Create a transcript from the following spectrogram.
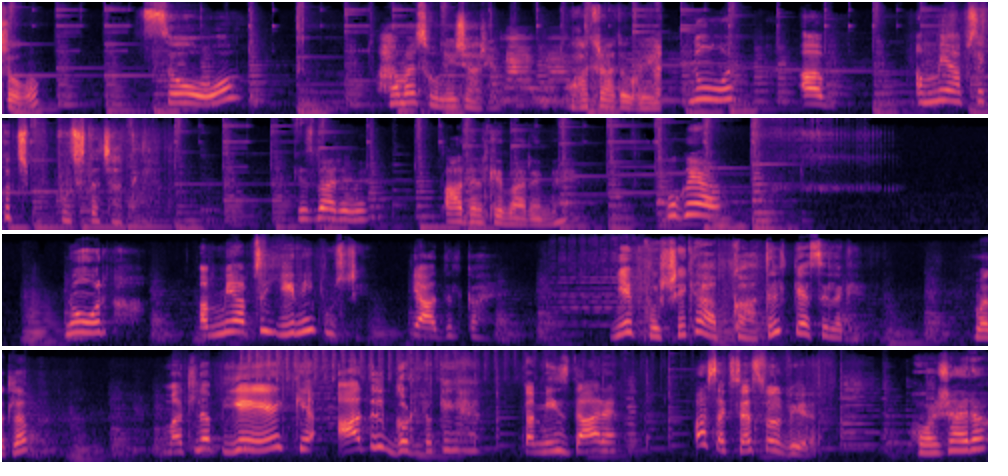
सो सो हाँ मैं सोने जा रही हूँ। बहुत रात हो गई। है नूर अब अम्मी आपसे कुछ पूछना चाहती है। किस बारे में? आदिल के बारे में। हो गया। नूर अम्मी आपसे ये नहीं पूछ रही कि आदिल का है। ये पूछ रही कि आपका आदिल कैसे लगे? मतलब? मतलब ये कि आदिल गुड लुकिंग है तमीजदार है और सक्सेसफुल भी है। और शायरा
